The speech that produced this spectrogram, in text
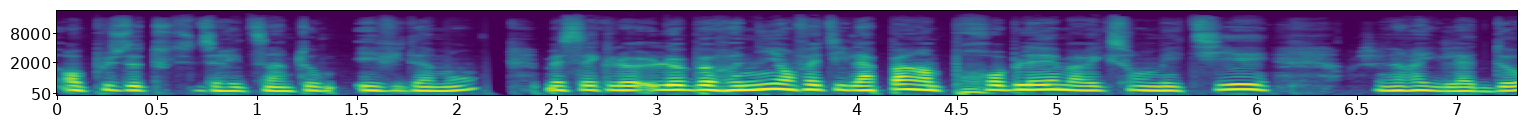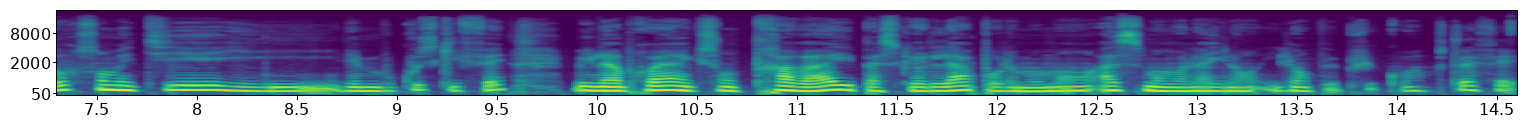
en plus de toute une série de symptômes, évidemment. Mais c'est que le, le burnie, en fait, il n'a pas un problème avec son métier. En général, il adore son métier, il, il aime beaucoup ce qu'il fait, mais il a un problème avec son travail parce que là, pour le moment, à ce moment-là, il en, il en peut plus, quoi. Tout à fait.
